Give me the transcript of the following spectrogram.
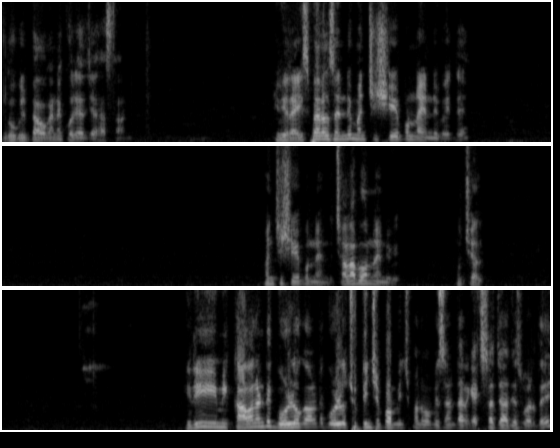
గూగుల్ పే అవగానే కొరియర్ చేసేస్తామండి. ఇవి రైస్ పెరల్స్ అండి మంచి షేప్ ఉన్నాయండి ఇవి అయితే. మంచి షేప్ ఉన్నాయండి చాలా బాగున్నాయండి ఇవి ముత్యాలు. ఇది మీకు కావాలంటే గోల్డ్లో కావాలంటే గోల్డ్లో చుట్టించి పంపించమని పంపిస్తాను దానికి ఎక్స్ట్రా ఛార్జెస్ పడతాయి.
